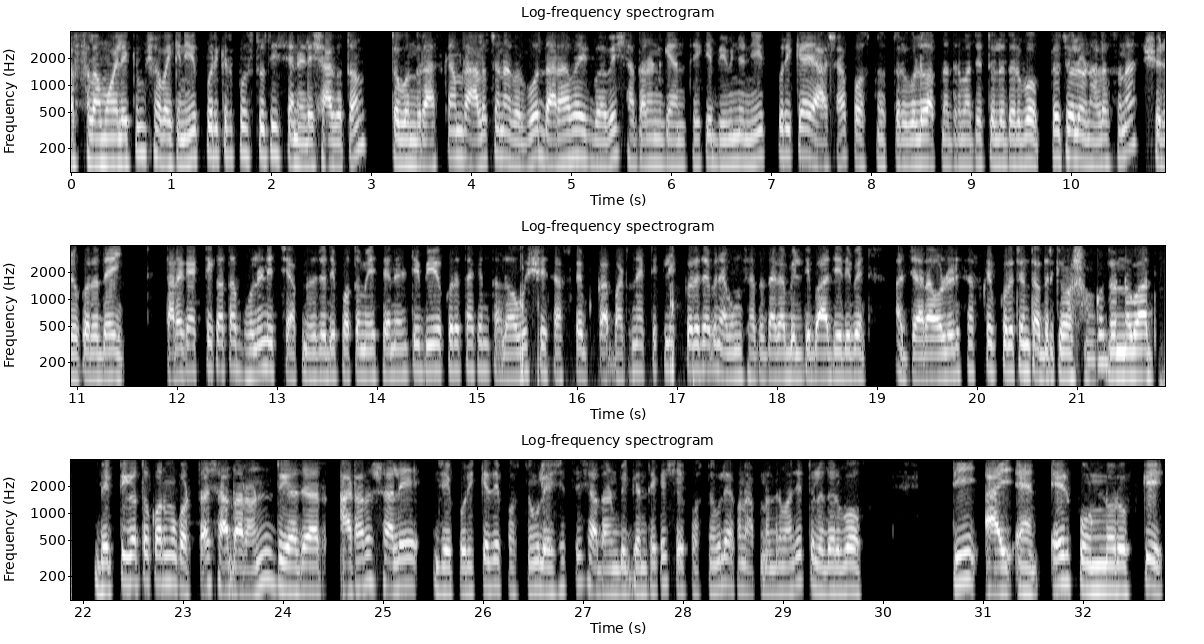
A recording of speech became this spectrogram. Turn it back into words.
আসসালামু আলাইকুম, সবাইকে নিয়োগ পরীক্ষার প্রস্তুতি চ্যানেলে স্বাগতম। তো বন্ধুরা, আজকে আমরা আলোচনা করব ধারাবাহিকভাবে সাধারণ জ্ঞান থেকে বিভিন্ন নিয়োগ পরীক্ষায় আসা প্রশ্ন উত্তরগুলো আপনাদের মাঝে তুলে ধরবো। তো চলুন আলোচনা শুরু করে দেই। তার আগে একটি কথা বলে নিচ্ছি, আপনারা যদি প্রথমে এই চ্যানেলটি বিয়ে করে থাকেন, তাহলে অবশ্যই সাবস্ক্রাইব বাটনে একটি ক্লিক করে যাবেন এবং সাথে থাকা বিলটি বাজিয়ে দিবেন। আর যারা অলরেডি সাবস্ক্রাইব করেছেন, তাদেরকে অসংখ্য ধন্যবাদ। ব্যক্তিগত কর্মকর্তা সাধারণ দুই হাজার আঠারো সালে যে পরীক্ষা যে প্রশ্নগুলো এসেছে, সাধারণ বিজ্ঞান থেকে সেই প্রশ্নগুলো এখন আপনাদের মাঝে তুলে ধরবো। টিআইএন এর পূর্ণরূপ কি?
